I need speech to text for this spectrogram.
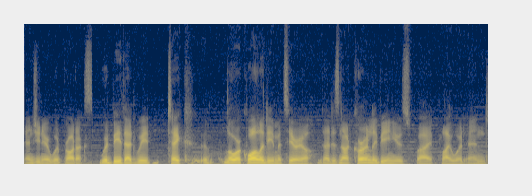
engineered wood products would be that we take lower quality material that is not currently being used by plywood and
